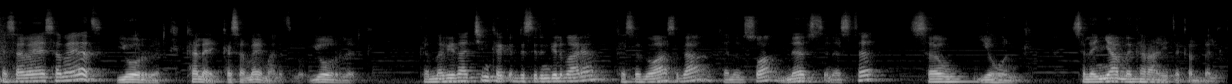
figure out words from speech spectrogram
ከሰማየ ሰማያት የወረድክ ከላይ ከሰማይ ማለት ነው የወረድክ ከእመቤታችን ከቅድስት ድንግል ማርያም ከስጋዋ ስጋ ከነፍሷ ነፍስ ነስተ ሰው የሆንክ ስለኛ መከራን የተቀበልክ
